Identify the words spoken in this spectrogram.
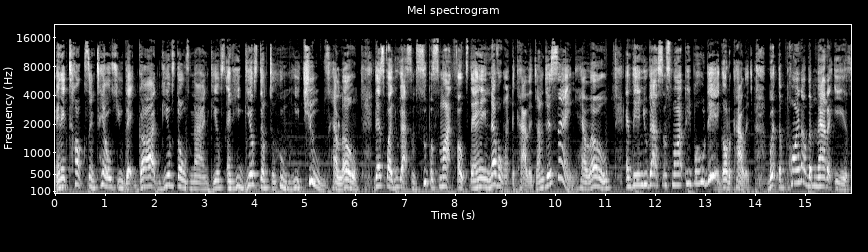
And it talks and tells you that God gives those nine gifts and he gives them to whom he choose. Hello. That's why you got some super smart folks that ain't never went to college. I'm just saying. Hello. And then you got some smart people who did go to college. But the point of the matter is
